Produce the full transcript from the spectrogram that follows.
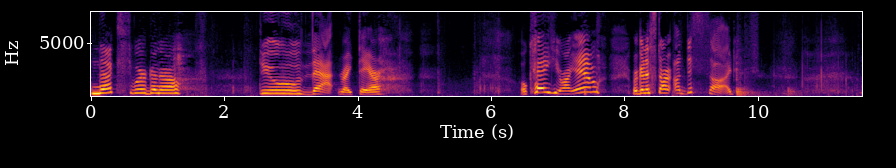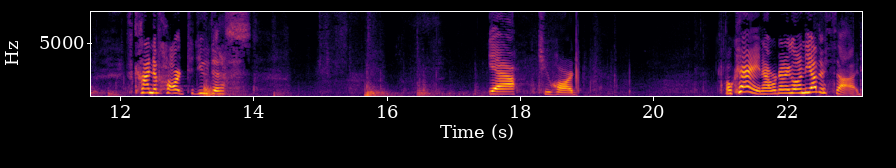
Next, we're gonna do that right there. Okay, here I am. We're gonna start on this side. It's kind of hard to do this. Yeah, too hard. Okay, now we're gonna go on the other side.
